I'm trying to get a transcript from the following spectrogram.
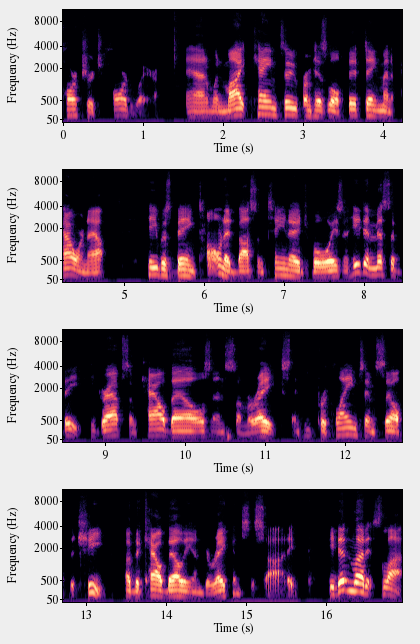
Partridge Hardware. And when Mike came to from his little 15 minute power nap, he was being taunted by some teenage boys, and he didn't miss a beat. He grabbed some cowbells and some rakes, and he proclaimed himself the chief of the Cowbellion de Rakin Society. He didn't let it slide.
